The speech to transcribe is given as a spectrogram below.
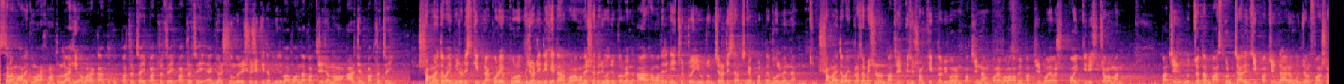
আসসালামু আলাইকুম রহমতুল্লাহি অবরাকাতহু পাত্র চাই পাত্র চাই পাত্র চাই। একজন সুন্দরী সুশিক্ষিতা, বিধবা, বন্দা পাত্রীর জন্য আর্জেন্ট পাত্র চাই। সম্মানিত ভাই, ভিডিওটি স্কিপ না করে পুরো ভিডিওটি দেখে তারপর আমাদের সাথে যোগাযোগ করবেন আর আমাদের এই ছোট্ট ইউটিউব চ্যানেলটি সাবস্ক্রাইব করতে ভুলবেন না। সম্মানিত ভাই, প্রথমে শুনুন পাত্রীর কিছু সংক্ষিপ্ত বিবরণ। পাত্রীর নাম পরে বলা হবে। পাত্রীর বয়স পঁয়ত্রিশ, চলমান। পাত্রীর উচ্চতা পাঁচ ফুট চার ইঞ্চি, পাত্রীর গায়ের উজ্জ্বল, ফর্সা,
